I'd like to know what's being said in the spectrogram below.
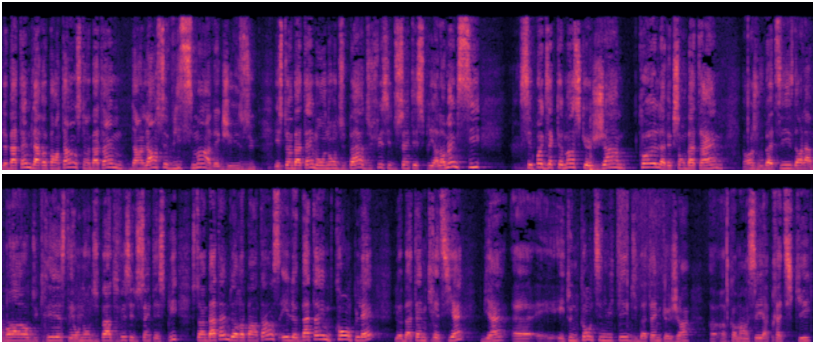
le baptême de la repentance, c'est un baptême dans l'ensevelissement avec Jésus. Et c'est un baptême au nom du Père, du Fils et du Saint-Esprit. Alors même si c'est pas exactement ce que Jean colle avec son baptême, je vous baptise dans la mort du Christ et au nom du Père, du Fils et du Saint-Esprit. C'est un baptême de repentance et le baptême complet, le baptême chrétien, bien, euh, est une continuité du baptême que Jean a, commencé à pratiquer,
